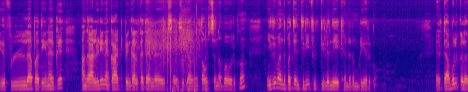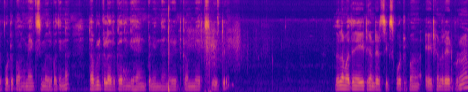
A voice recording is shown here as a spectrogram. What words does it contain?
இது ஃபுல்லாக பார்த்தீங்கன்னாக்கு அங்கே ஆல்ரெடி நான் காட்டுப்பேன் கல்கத்தா சைஸ் தௌசண்ட் அபவ் இருக்கும். இது வந்து பார்த்தீங்கன்னா த்ரீ ஃபிஃப்டிலேருந்து எயிட் ஹண்ட்ரட் முடிய இருக்கும். டபுள் கலர் போட்டிருப்பாங்க. மேக்ஸிமம் இதில் பார்த்தீங்கன்னா டபுள் கலர் இருக்காது. இங்கே ஹேங் பண்ணியிருந்தாங்க. ரேட் கம்மியாக இருக்குது சொல்லிட்டு. இதெல்லாம் பார்த்தீங்கன்னா எயிட் ஹண்ட்ரட் சிக்ஸ் போட்டிருப்பாங்க. எயிட் ஹண்ட்ரட் ரேட் போட்டோம்னா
